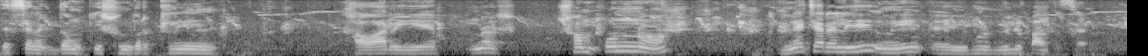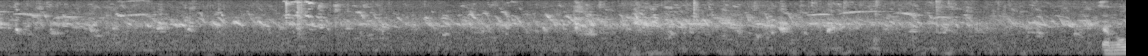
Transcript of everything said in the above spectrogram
দেখছেন একদম কি সুন্দর ক্লিন খাওয়ার ইয়ে ওনার সম্পূর্ণ ন্যাচারালি উনি এই মুরগিগুলি পালতেছেন। এবং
